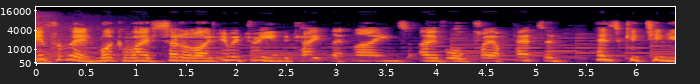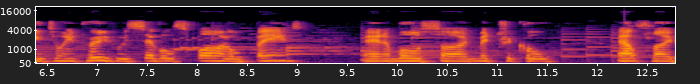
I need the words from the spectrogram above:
infrared microwave satellite imagery indicate that Lane's overall cloud pattern has continued to improve with several spiral bands and a more symmetrical outflow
